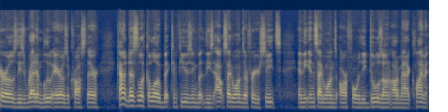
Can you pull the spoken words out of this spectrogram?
arrows, these red and blue arrows across there. Kind of does look a little bit confusing, but these outside ones are for your seats and the inside ones are for the dual zone automatic climate.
